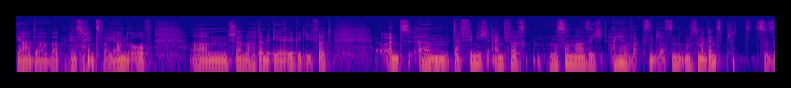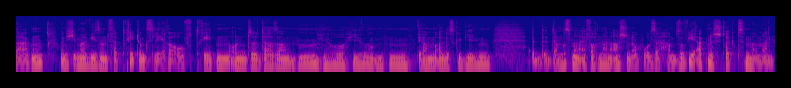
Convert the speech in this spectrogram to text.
Ja, da warten wir seit zwei Jahren drauf. Ähm, scheinbar hat er mit DRL geliefert. Und ähm, da finde ich einfach, muss er mal sich Eier wachsen lassen, um es mal ganz platt zu sagen. Und nicht immer wie so ein Vertretungslehrer auftreten und äh, da sagen, hm, ja, hier, hm, wir haben alles gegeben. Äh, da muss man einfach mal einen Arsch in der Hose haben. So wie Agnes Strack-Zimmermann.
